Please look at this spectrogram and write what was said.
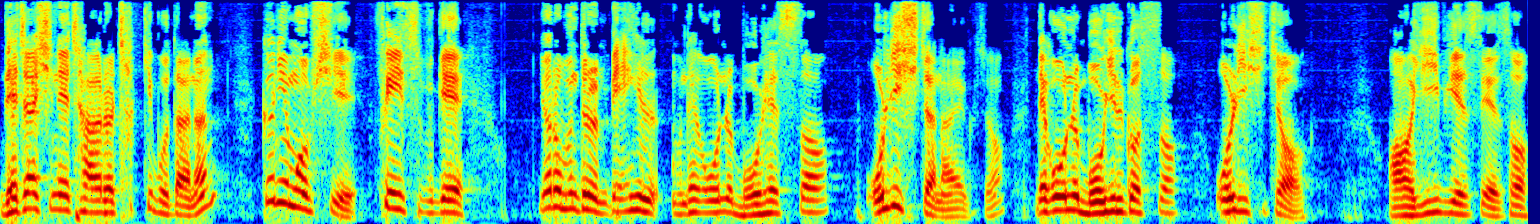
내 자신의 자아를 찾기보다는 끊임없이 페이스북에 여러분들 매일 내가 오늘 뭐 했어? 올리시잖아요. 그죠? 내가 오늘 뭐 읽었어? 올리시죠? 어, EBS에서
